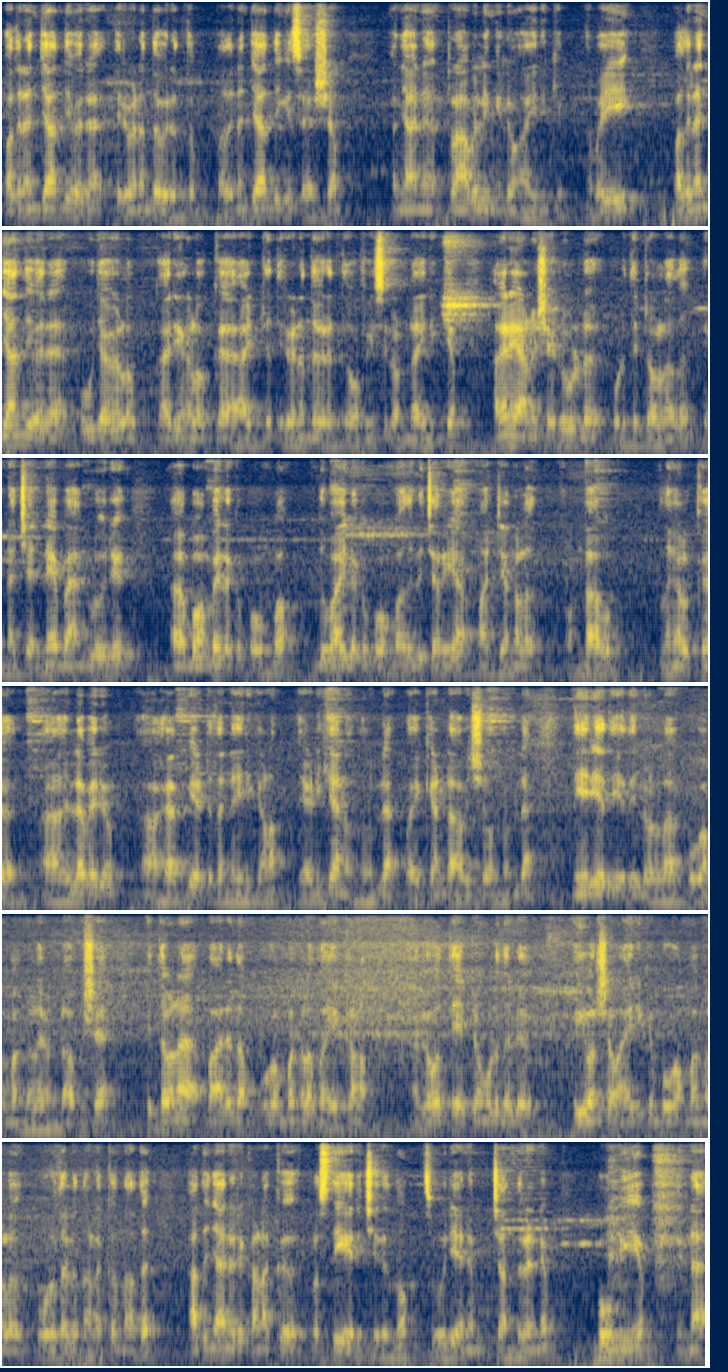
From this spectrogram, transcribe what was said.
പതിനഞ്ചാം തീയതി വരെ തിരുവനന്തപുരത്തും പതിനഞ്ചാം തീയതിക്ക് ശേഷം ഞാൻ ട്രാവലിങ്ങിലും ആയിരിക്കും. അപ്പോൾ ഈ പതിനഞ്ചാം തീയതി വരെ പൂജകളും കാര്യങ്ങളൊക്കെ ആയിട്ട് തിരുവനന്തപുരത്ത് ഓഫീസിലുണ്ടായിരിക്കും അങ്ങനെയാണ് ഷെഡ്യൂൾഡ് കൊടുത്തിട്ടുള്ളത്. പിന്നെ ചെന്നൈ ബാംഗ്ലൂർ ബോംബെയിലൊക്കെ പോകുമ്പോൾ ദുബായിലൊക്കെ പോകുമ്പോൾ അതിൽ ചെറിയ മാറ്റങ്ങൾ ഉണ്ടാവും. നിങ്ങൾക്ക് എല്ലാവരും ഹാപ്പി ആയിട്ട് തന്നെ ഇരിക്കണം. പേടിക്കാനൊന്നുമില്ല ഭയക്കേണ്ട ആവശ്യമൊന്നുമില്ല. നേരിയ രീതിയിലുള്ള ഭൂകമ്പങ്ങളെ ഉണ്ടാവും. പക്ഷേ ഇത്തവണ ഭാരതം ഭൂകമ്പങ്ങളെ ഭയക്കണം. ലോകത്തെ ഏറ്റവും കൂടുതൽ ഈ വർഷമായിരിക്കും ഭൂകമ്പങ്ങൾ കൂടുതൽ നടക്കുന്നത്. അത് ഞാനൊരു കണക്ക് പ്രസിദ്ധീകരിച്ചിരുന്നു. സൂര്യനും ചന്ദ്രനും ഭൂമിയും പിന്നെ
